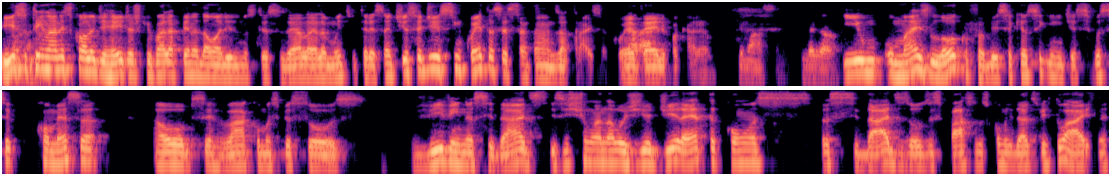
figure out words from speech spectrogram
E isso tem lá na escola de rede, acho que vale a pena dar uma lida nos textos dela, ela é muito interessante. Isso é de 50, 60 anos atrás, sacou? É velho pra caramba. Que massa, legal. E o, o mais louco, Fabrício, é que é o seguinte, se você começa a observar como as pessoas vivem nas cidades, existe uma analogia direta com as, as cidades ou os espaços das comunidades virtuais, né?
